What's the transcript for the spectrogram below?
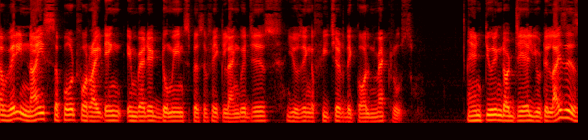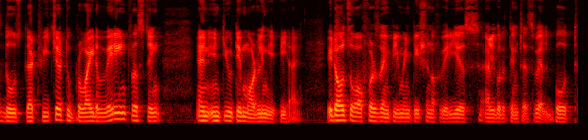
a very nice support for writing embedded domain specific languages using a feature they call macros. And Turing.jl utilizes those that feature to provide a very interesting and intuitive modeling API. It also offers the implementation of various algorithms as well, both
